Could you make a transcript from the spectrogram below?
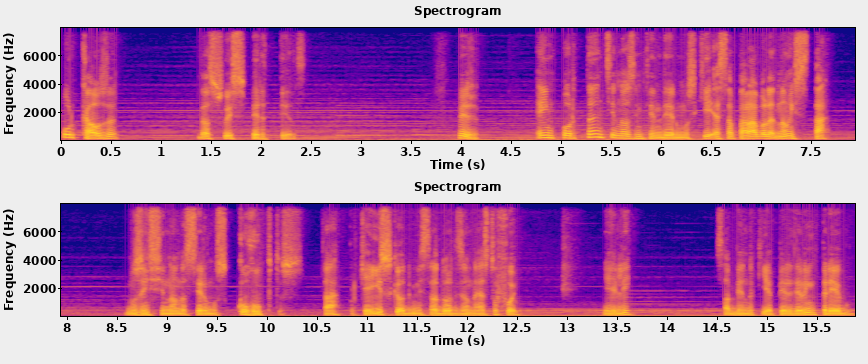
por causa da sua esperteza. Veja, é importante nós entendermos que essa parábola não está nos ensinando a sermos corruptos, tá? Porque é isso que o administrador desonesto foi. Ele, sabendo que ia perder o emprego,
